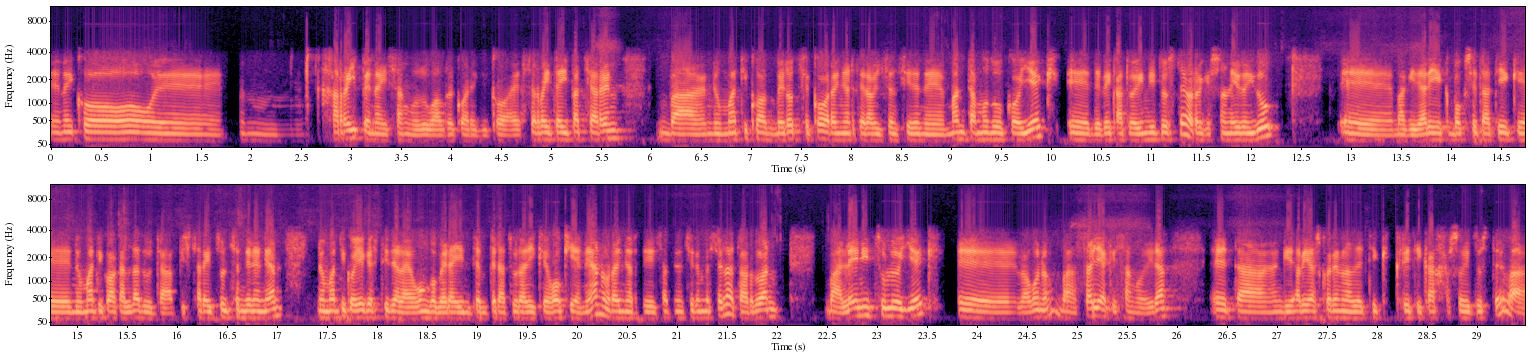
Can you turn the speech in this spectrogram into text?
E, nahiko e, jarraipena izango du aurrekoarekiko. E, zerbait aipatzearen, ba, pneumatikoak berotzeko orain arte erabiltzen ziren e, manta moduko hiek, e, debekatu egin dituzte, horrek esan nahi du, e, ba, gidariek boxetatik e, pneumatikoak aldatu eta pistara itzultzen direnean, pneumatikoiek ez direla egongo berain temperaturarik egokienean, orain arte izaten ziren bezala, eta orduan, ba, lehen itzulu hiek, e, ba, bueno, ba, zaiak izango dira eta gidari askoren aldetik kritika jaso dituzte, ba,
